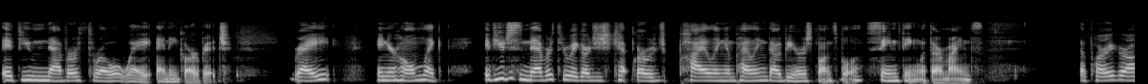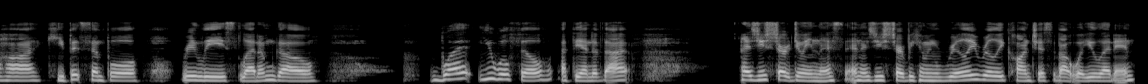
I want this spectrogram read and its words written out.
if you never throw away any garbage, right? In your home, like if you just never threw away garbage, you kept garbage piling and piling, that would be irresponsible. Same thing with our minds. Aparigraha, keep it simple, release, let them go. What you will feel at the end of that as you start doing this and as you start becoming really, really conscious about what you let in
